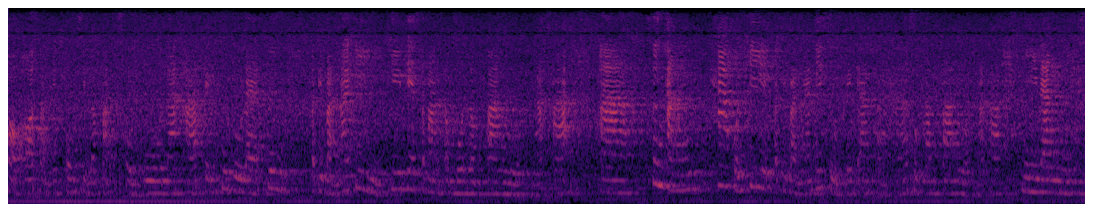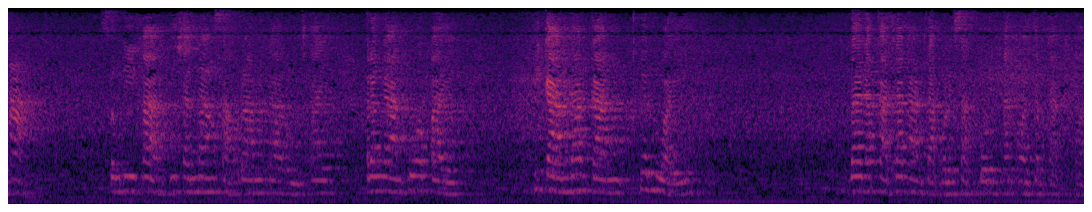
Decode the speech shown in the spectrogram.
ผอสัมฤทธิ์พงศ์ศิลปะสมบูรณ์นะคะ เป็นผู้ดูแลซึ่งปฏิบัติหน้าที่อยู่ที่เทศบาลตำบลลำปางหลวงนะคะอ่าซึ่งทั้ง 5 คนที่ปฏิบัติงานที่ศูนย์บริการสาธารณสุขลำปางหลวงนะคะ มีดังนี้ค่ะ สวัสดีค่ะ ดิฉันนางสาวรามกาหลงชัย พนักงานทั่วไป พิการด้านการเคลื่อนไหว ได้รับการจ้างงานจากบริษัทบริพัตรออยล์จำกัดค่ะ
